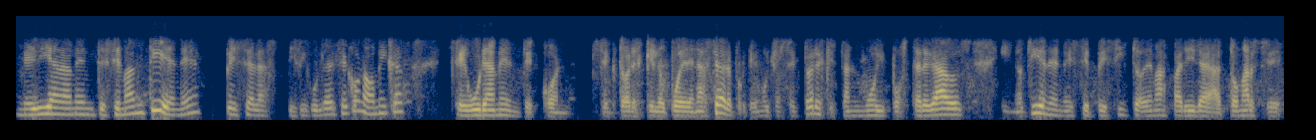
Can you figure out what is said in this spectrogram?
medianamente se mantiene, pese a las dificultades económicas, seguramente con sectores que lo pueden hacer, porque hay muchos sectores que están muy postergados y no tienen ese pesito además para ir a tomarse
